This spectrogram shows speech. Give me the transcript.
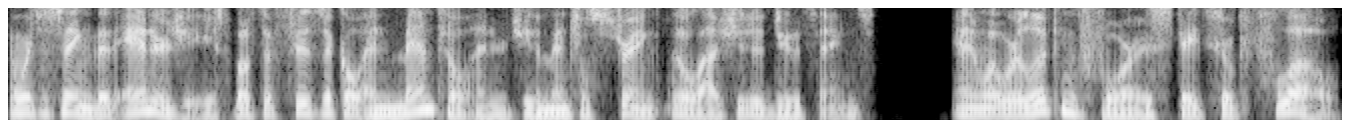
And we're just saying that energy is both the physical and mental energy, the mental strength that allows you to do things. And what we're looking for is states of flow.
